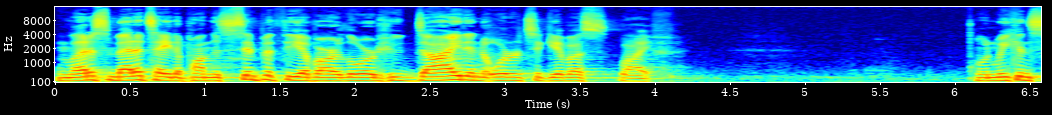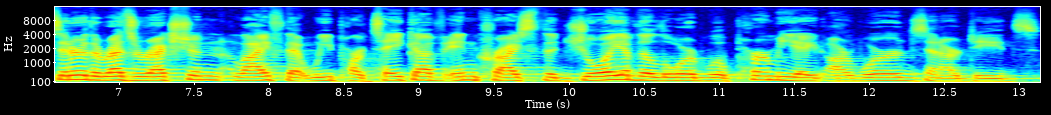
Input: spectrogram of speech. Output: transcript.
And let us meditate upon the sympathy of our Lord who died in order to give us life. When we consider the resurrection life that we partake of in Christ, the joy of the Lord will permeate our words and our deeds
